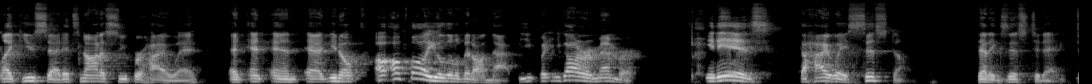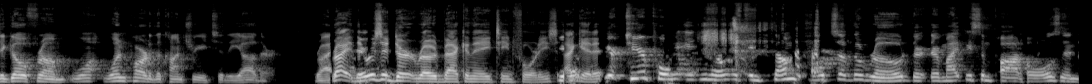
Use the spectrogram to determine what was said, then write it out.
like you said, it's not a super highway. And, and, and, and you know, I'll, I'll follow you a little bit on that, but you, but you got to remember, it is the highway system that exists today to go from one, one part of the country to the other, right? Right. There was a dirt road back in the 1840s. I get it. To your, point, you know, in- some parts of the road, there, there might be some potholes, and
